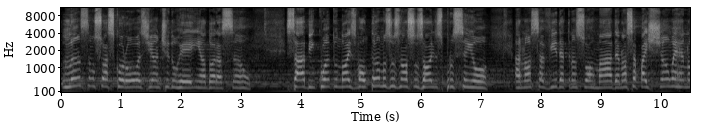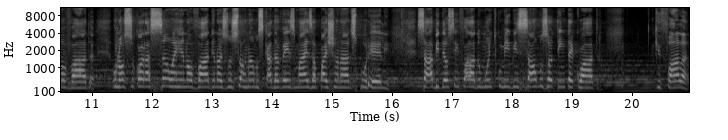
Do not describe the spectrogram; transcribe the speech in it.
lançam suas coroas diante do Rei em adoração. Sabe, enquanto nós voltamos os nossos olhos para o Senhor, a nossa vida é transformada, a nossa paixão é renovada, o nosso coração é renovado e nós nos tornamos cada vez mais apaixonados por Ele. Sabe, Deus tem falado muito comigo em Salmos 84 que fala,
